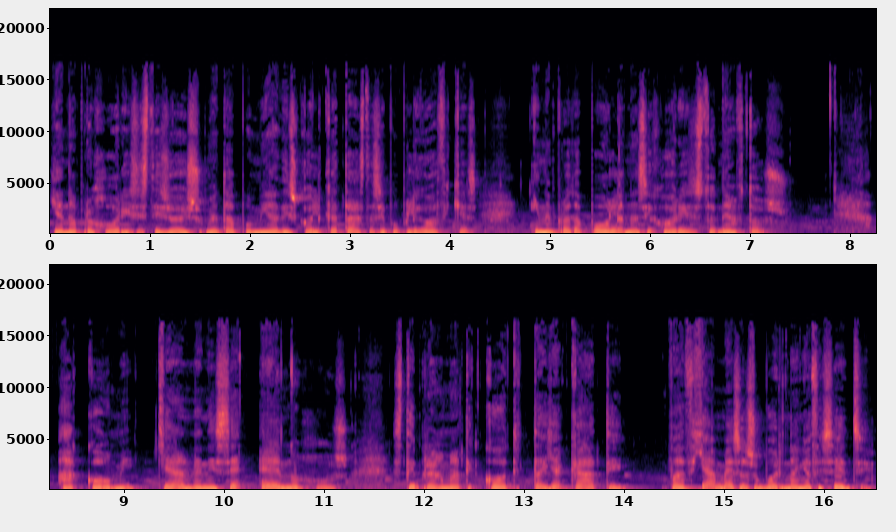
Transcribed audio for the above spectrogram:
για να προχωρήσεις στη ζωή σου μετά από μια δύσκολη κατάσταση που πληγώθηκες είναι πρώτα απ' όλα να συγχωρήσεις τον εαυτό σου. Ακόμη και αν δεν είσαι ένοχος στην πραγματικότητα για κάτι βαθιά μέσα σου μπορεί να νιώθεις έτσι.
